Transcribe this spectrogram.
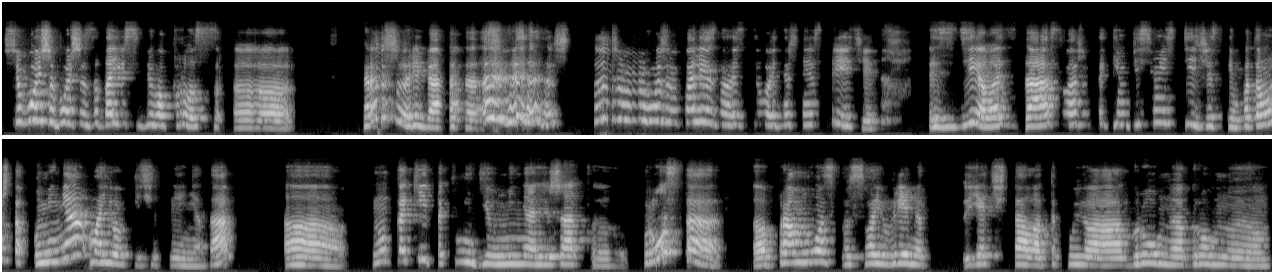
все больше и больше задаю себе вопрос. Э, хорошо, ребята, что же мы можем полезного с сегодняшней встречи сделать, да, с вашим таким пессимистическим? Потому что у меня мое впечатление, да, ну, какие-то книги у меня лежат просто про мозг в свое время я читала такую огромную-огромную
